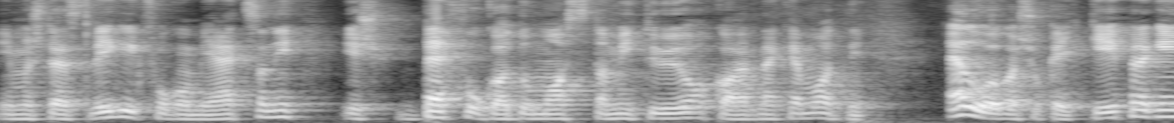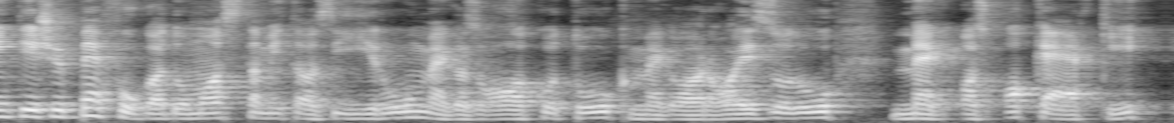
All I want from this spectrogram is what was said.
én most ezt végig fogom játszani, és befogadom azt, amit ő akar nekem adni. Elolvasok egy képregényt, és befogadom azt, amit az író, meg az alkotók, meg a rajzoló, meg az akárki,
